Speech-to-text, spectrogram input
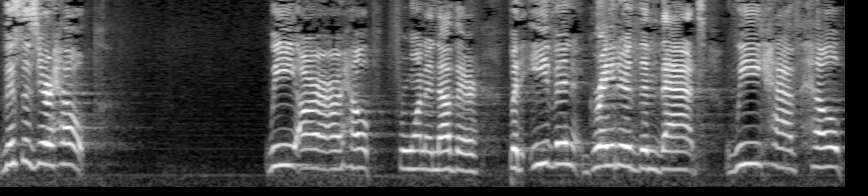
this is your help. We are our help for one another. But even greater than that, we have help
